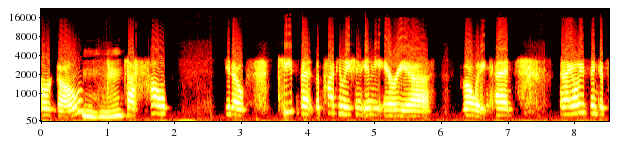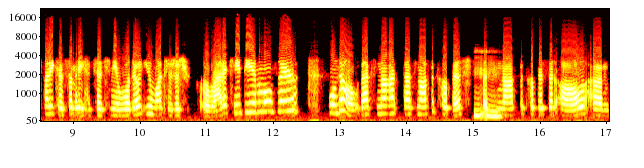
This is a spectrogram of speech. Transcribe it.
her go Mm-hmm. to help, you know, keep the, the population in the area going. And and I always think it's funny because somebody had said to me, "Well, don't you want to just eradicate the animals there?" Well, no, that's not that's not the purpose. That's Mm-mm. not the purpose at all. Um,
